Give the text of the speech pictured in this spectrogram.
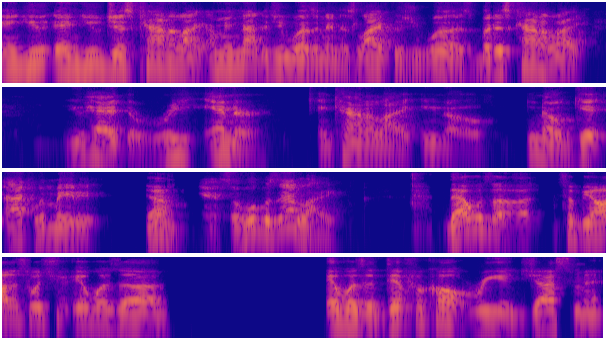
and you and you just kind of like, I mean, not that you wasn't in his life because you was, but it's kind of like you had to re-enter and kind of like you know, you know, get acclimated. Yeah. yeah. So what was that like? That was a to be honest with you, it was a it was a difficult readjustment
